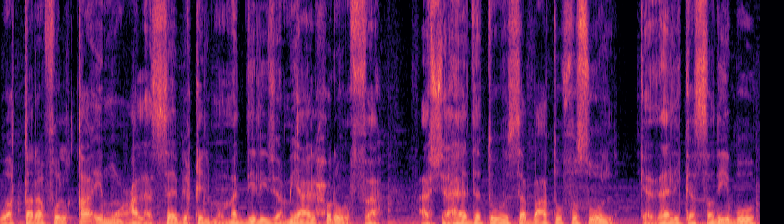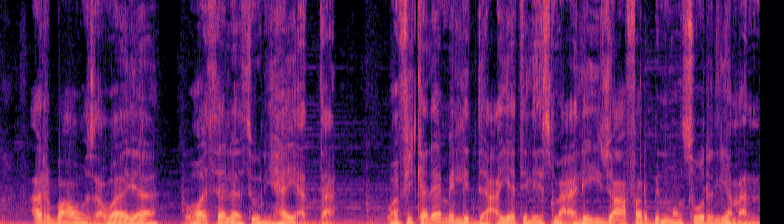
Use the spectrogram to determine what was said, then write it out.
والطرف القائم على السابق الممد لجميع الحروف. الشهادة سبعة فصول كذلك الصليب أربع زوايا وثلاث نهايات. وفي كلام للداعية الإسماعيلي جعفر بن منصور اليمن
